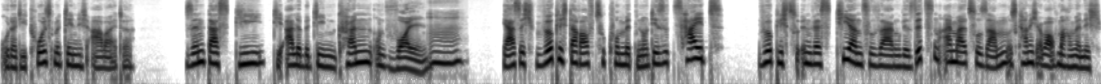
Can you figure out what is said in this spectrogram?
oder die Tools, mit denen ich arbeite, sind das die, die alle bedienen können und wollen? Mhm. Ja, sich wirklich darauf zu committen und diese Zeit wirklich zu investieren, zu sagen, wir sitzen einmal zusammen. Das kann ich aber auch machen, wenn ich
